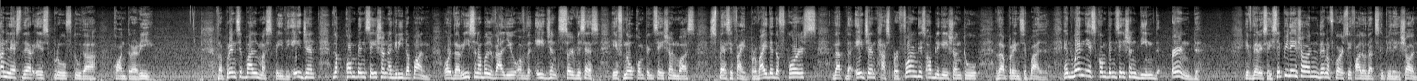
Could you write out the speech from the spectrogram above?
unless there is proof to the contrary. The principal must pay the agent the compensation agreed upon or the reasonable value of the agent's services if no compensation was specified, provided, of course, that the agent has performed this obligation to the principal. And when is compensation deemed earned? If there is a stipulation, then of course we follow that stipulation.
